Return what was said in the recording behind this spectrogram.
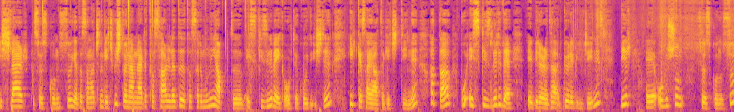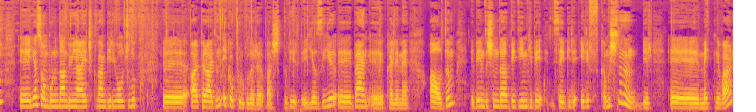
işler söz konusu ya da sanatçının geçmiş dönemlerde tasarladığı, tasarımını yaptığı, eskizini belki ortaya koyduğu işlerin ilk kez hayata geçtiğini, hatta bu eskizleri de e, bir arada görebileceğiniz bir e, oluşum söz konusu. E, Yason burnundan dünyaya çıkılan bir yolculuk e, Alper Aydın'ın Eko Kurguları başlıklı bir e, yazıyı e, ben kaleme aldım. Benim dışımda dediğim gibi sevgili Elif Kamışlı'nın bir metni var.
